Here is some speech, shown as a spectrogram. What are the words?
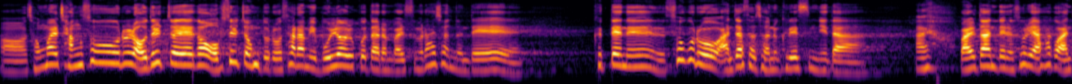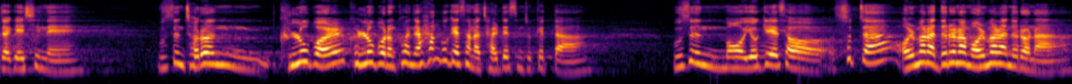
어, 정말 장소를 얻을 데가 없을 정도로 사람이 몰려올 거다라는 말씀을 하셨는데 그때는 속으로 앉아서 저는 그랬습니다. 아휴 말도 안 되는 소리야 하고 앉아 계시네. 무슨 저런 글로벌 글로벌은 커녕 한국에서나 잘 됐으면 좋겠다. 무슨 뭐 여기에서 숫자 얼마나 늘어나면 얼마나 늘어나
